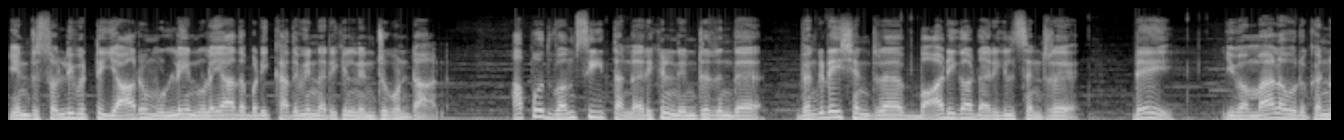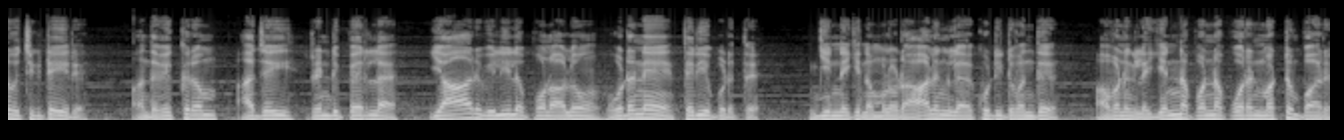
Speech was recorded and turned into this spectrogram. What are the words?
என்று சொல்லிவிட்டு யாரும் உள்ளே நுழையாதபடி கதவின் அருகில் நின்று கொண்டான். அப்போது வம்சி தன் அருகில் நின்றிருந்த வெங்கடேஷ் என்ற பாடிகார்டு அருகில் சென்று டேய் இவன் மேல ஒரு கண்ணு வச்சுக்கிட்டே இரு. அந்த விக்ரம் அஜய் ரெண்டு பேர்ல யார் வெளியில போனாலும் உடனே தெரியப்படுத்து. இன்னைக்கு நம்மளோட ஆளுங்களை கூட்டிட்டு வந்து அவனுங்களை என்ன பண்ண போறேன்னு மட்டும் பாரு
